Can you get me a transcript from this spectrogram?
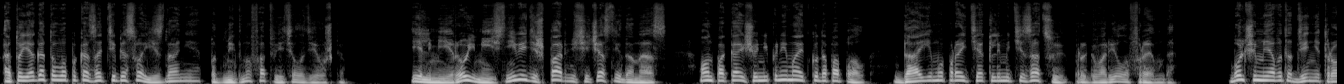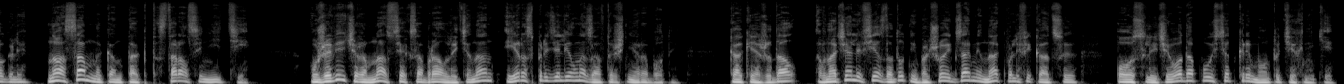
а то я готова показать тебе свои знания», — подмигнув, ответила девушка. «Эльмира, уймись, не видишь, парню сейчас не до нас. Он пока еще не понимает, куда попал. Дай ему пройти акклиматизацию», — проговорила Френда. Больше меня в этот день не трогали, ну а сам на контакт старался не идти. Уже вечером нас всех собрал лейтенант и распределил на завтрашние работы. Как и ожидал, вначале все сдадут небольшой экзамен на квалификацию, после чего допустят к ремонту техники.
